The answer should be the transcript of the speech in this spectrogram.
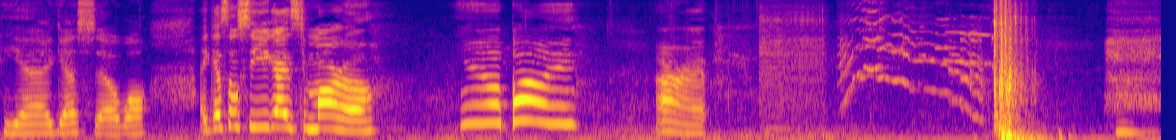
Yeah, I guess so. Well, I guess I'll see you guys tomorrow. Yeah, bye. All right.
